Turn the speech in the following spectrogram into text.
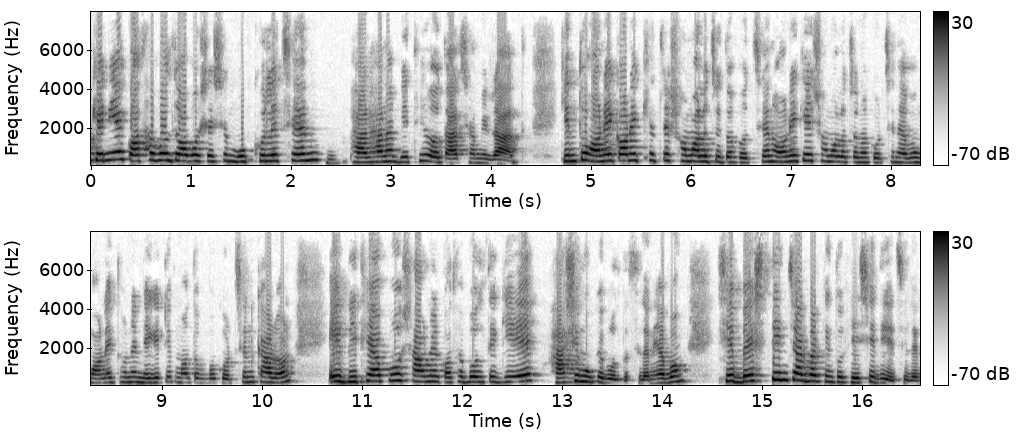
শাওনকে নিয়ে কথা বলতে অবশেষে মুখ খুলেছেন ফারহানা বিথি ও তার স্বামী রাত কিন্তু অনেক অনেক ক্ষেত্রে সমালোচিত হচ্ছেন, অনেকেই সমালোচনা করছেন এবং অনেক ধরনের নেগেটিভ মন্তব্য করছেন। কারণ এই বিথি আপু শাওনের কথা বলতে গিয়ে হাসি মুখে বলতেছিলেন এবং সে বেশ তিন, চারবার কিন্তু হেসে দিয়েছিলেন।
